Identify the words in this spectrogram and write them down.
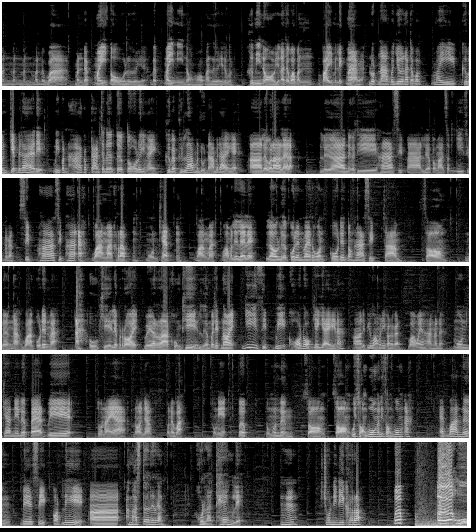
มันมันมันมันแบบว่ามันแบบไม่โตเลยอะแบบไม่มีหน่อมาเลยทุกคน คือมีหน่ออยู่นะแต่ว่ามันใบมันเล็กมากอะลดน้ำก็เยอะนะแต่ว่าไม่คือมันเก็บไม่ได้อะดิมีปัญหากับการเจริญเติบโตหรือยังไง คือแบบพื้นรากมันดูดน้ำไม่ได้ยังไงอ่าเหลือเวลาแล้วละเหลือ1นาที 50อ่าเหลือประมาณสัก 20 แล้วกัน 15 15 อะ วางมาครับมูนแคทวางมา วางมาเรื่อยๆเลย เราเหลือโกลเด้นไว้ทุกคนโกลเด้นต้อง 50 3 2 1 อะ วางโกลเด้นมา โอเคเรียบร้อย เวลาคงที่เหลือไม่เล็กน้อย 20 วิขอดอกใหญ่ๆนะอ่าเดี๋ยวพี่วางไว้นี่ก่อนแล้วกัน วางไว้ห่างกันหน่อยมูนแคทนี่เหลือ 8 วิ ตัวไหนอะ นอนยังตัวไหนวะตรงนี้ปึ๊บตรงนู้นหนึ่งสองสองอุ้ยสองวง อันนี้สองวงอะแอดวานหนึ่งเบสิกก็อดลี่อ่าอะมาสเตอร์ด้วยกัน คนละแท่งเลย อือฮึชนดีๆครับปึ๊บ เออ โอ้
